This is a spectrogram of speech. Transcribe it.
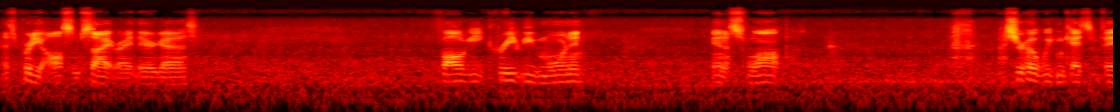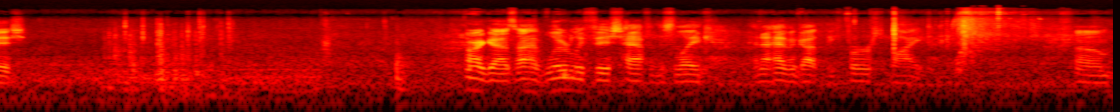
That's a pretty awesome sight right there, guys. Foggy, creepy morning in a swamp. I sure hope we can catch some fish. Alright guys, I have literally fished half of this lake and I haven't got the first bite. Um,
